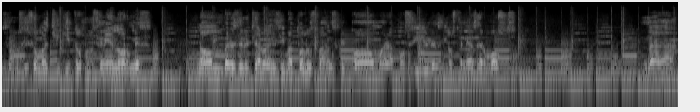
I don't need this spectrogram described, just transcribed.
Se los hizo más chiquitos, los tenía enormes no, hombre, se le echaron encima a todos los fans que cómo era posible si los tenías hermosos. La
